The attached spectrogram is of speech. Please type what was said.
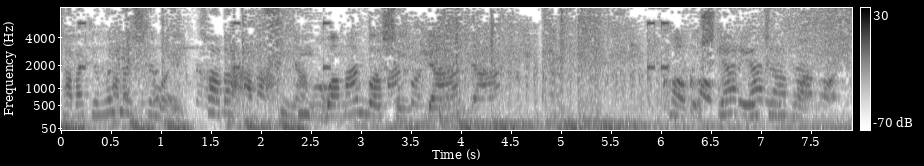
شبکه های اجتماعی. خبر سینما. با من باشید در کاوشگر جوان.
